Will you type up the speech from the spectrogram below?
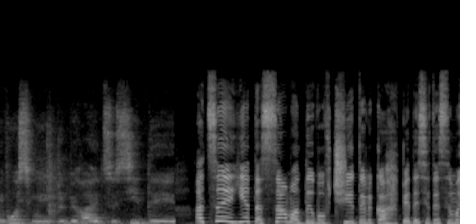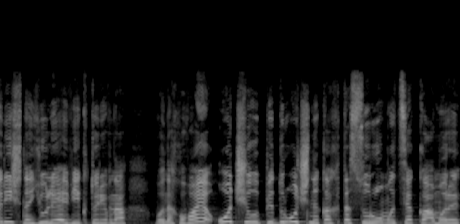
і 8, і прибігають сусіди. А це є та сама дивовчителька, 57-річна Юлія Вікторівна. Вона ховає очі у підручниках та соромиться камери.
